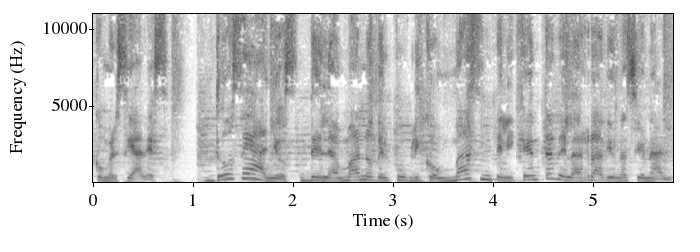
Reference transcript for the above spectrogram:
comerciales. 12 años de la mano del público más inteligente de la Radio Nacional.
